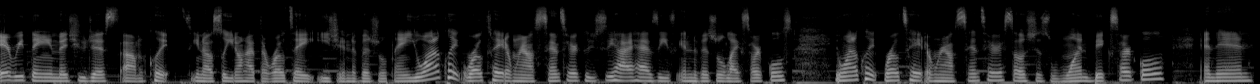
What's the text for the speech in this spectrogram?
everything that you just um, clicked, you know, so you don't have to rotate each individual thing. You want to click rotate around center because you see how it has these individual like circles. You want to click rotate around center so it's just one big circle and then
